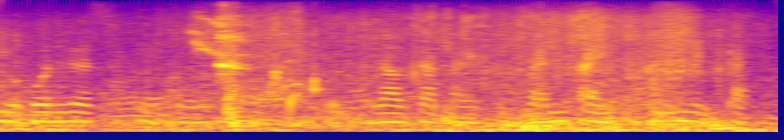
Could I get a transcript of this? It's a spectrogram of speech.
อยู่บนเรือสปีดโบ๊ทเราจะไปแว้นไปเกาะเสม็ดกัน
